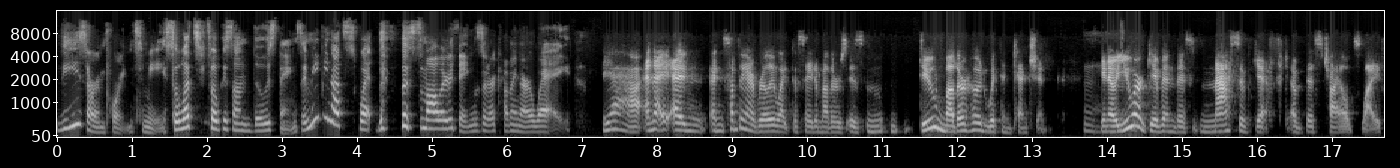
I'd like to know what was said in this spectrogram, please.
these are important to me. So let's focus on those things and maybe not sweat the, smaller things that are coming our way. Yeah, and I and and something I really like to say to mothers is do motherhood with intention. Mm-hmm. You know, mm-hmm. you are given this massive gift of this child's life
